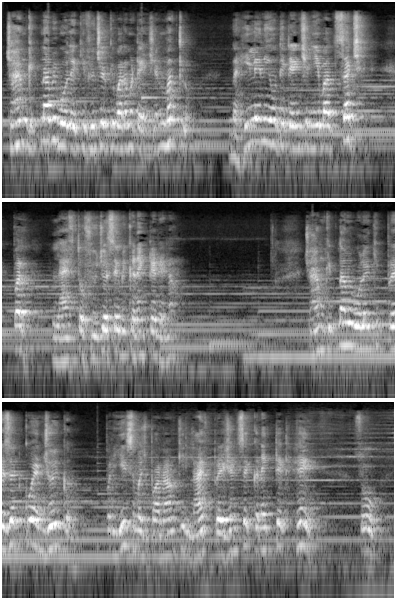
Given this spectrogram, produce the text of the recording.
चाहे हम कितना भी बोले कि फ्यूचर के बारे में टेंशन मत लो। नहीं लेनी होती टेंशन ये बात सच है। पर लाइफ तो फ्यूचर से भी कनेक्टेड है ना। चाहे हम कितना भी बोले कि प्रेजेंट को एंजॉय करो पर ये समझ पाना कि लाइफ प्रेजेंट से कनेक्टेड है। सो so,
